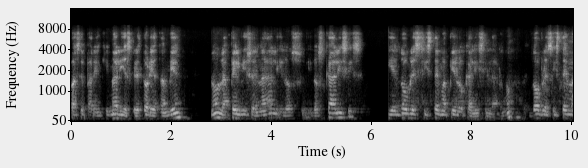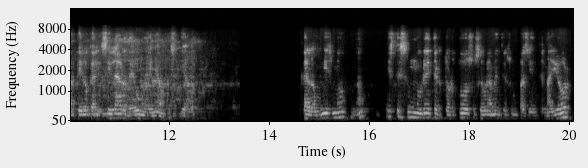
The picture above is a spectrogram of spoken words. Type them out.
Pase parenquimal y excretoria también ¿no? La pelvis renal y los, y los cálices y el doble sistema pielocalicilar, ¿no? Doble sistema pielocalicilar de un riñón izquierdo. Acá lo mismo, ¿no? Este es un uréter tortuoso, seguramente es un paciente mayor,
